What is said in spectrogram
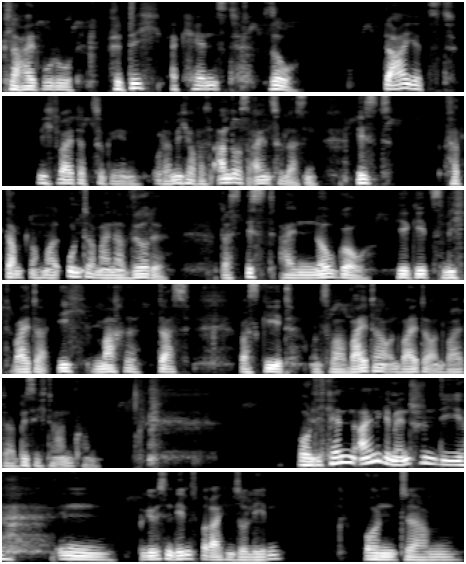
Klarheit, wo du für dich erkennst, so, da jetzt nicht weiterzugehen oder mich auf was anderes einzulassen, ist verdammt nochmal unter meiner Würde. Das ist ein No-Go. Hier geht's nicht weiter. Ich mache das, was geht. Und zwar weiter und weiter und weiter, bis ich da ankomme. Und ich kenne einige Menschen, die in gewissen Lebensbereichen so leben. Und ähm,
